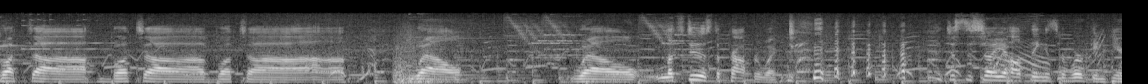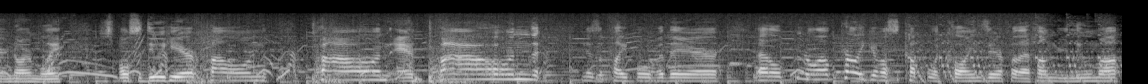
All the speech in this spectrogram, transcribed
but, uh, but, uh, but, uh, well, well, let's do this the proper way. Just to show you how things are working here normally. You're supposed to do here, pound, pound, and pound! And there's a pipe over there. That'll, you know, I'll probably give us a couple of coins there for that Hungry Luma.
